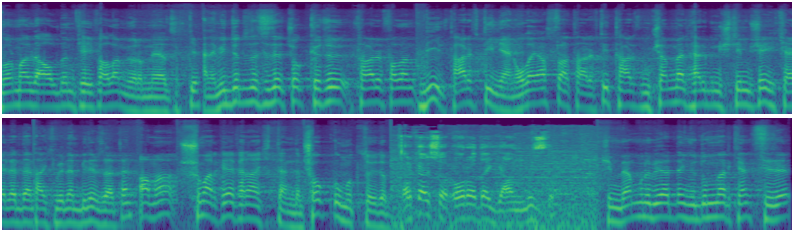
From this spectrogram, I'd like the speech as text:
Normalde aldığım keyfi alamıyorum ne yazık ki. Hani videoda da size çok kötü tarif falan değil. Tarif değil yani. Olay asla tarif değil. Tarif mükemmel. Her gün içtiğim bir şey. Hikayelerden takip eden bilir zaten. Ama şu markaya fena kilitlendim. Çok umutluydum. Arkadaşlar orada yalnızdım. Şimdi ben bunu bir yerden yudumlarken size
